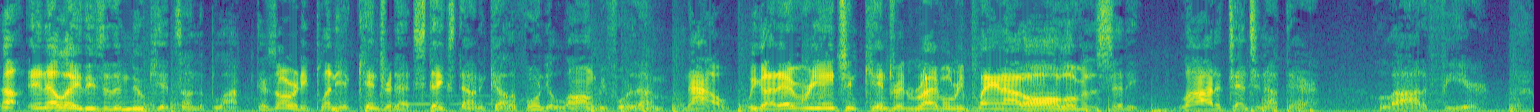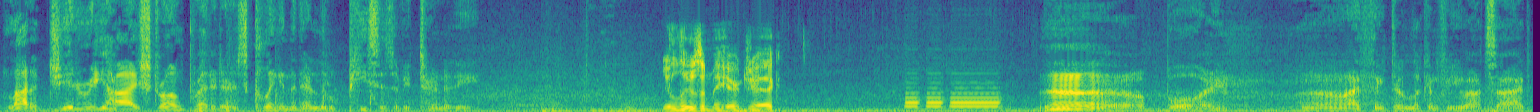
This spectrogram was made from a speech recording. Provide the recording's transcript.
Now, in L.A., these are the new kids on the block. There's already plenty of Kindred had stakes down in California long before them. Now, we got every ancient Kindred rivalry playing out all over the city. Lot of tension out there. A lot of fear. A lot of jittery, high-strung predators clinging to their little pieces of eternity. You're losing me here, Jack. Oh, I think they're looking for you outside.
